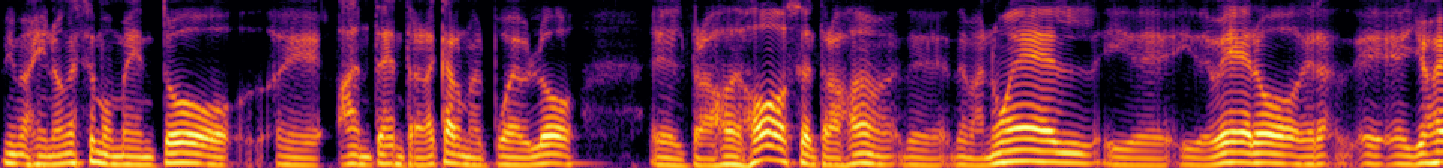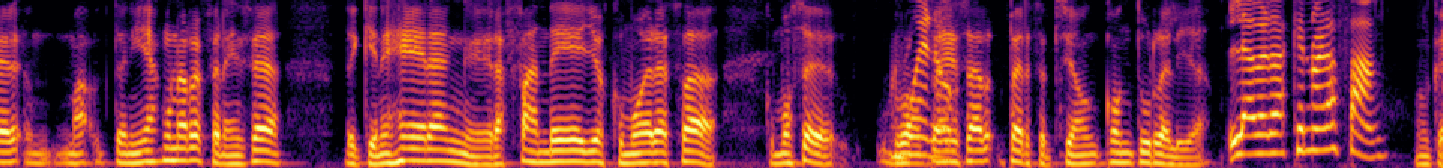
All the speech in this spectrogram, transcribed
me imagino en ese momento, eh, antes de entrar a Carmen al Pueblo, el trabajo de José, el trabajo de, de- de Manuel y de, y de Vero. Era, eh, ellos eran- ma- tenías una referencia de quiénes eran, eras fan de ellos, cómo era esa, cómo se rompes Bueno. esa percepción con tu realidad. La verdad es que no era fan. Ok.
